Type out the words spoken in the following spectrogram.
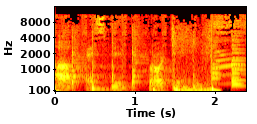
ASD Project.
